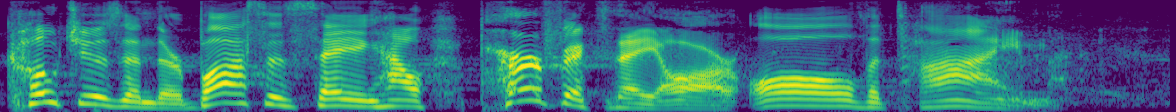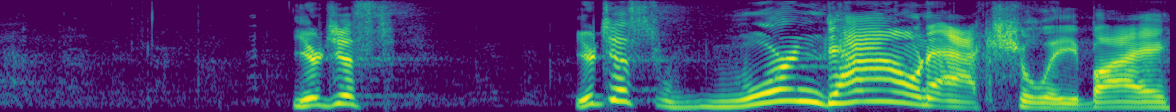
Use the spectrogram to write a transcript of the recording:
coaches and their bosses saying how perfect they are all the time. You're just you're just worn down actually by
